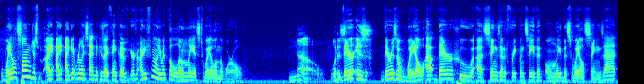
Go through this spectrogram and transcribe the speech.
whale song. Just I, I I get really sad because I think of. You're, are you familiar with the loneliest whale in the world? No, what is There this? is there is a whale out there who uh, sings at a frequency that only this whale sings at,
